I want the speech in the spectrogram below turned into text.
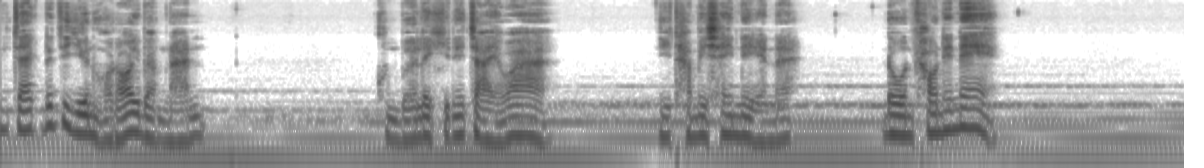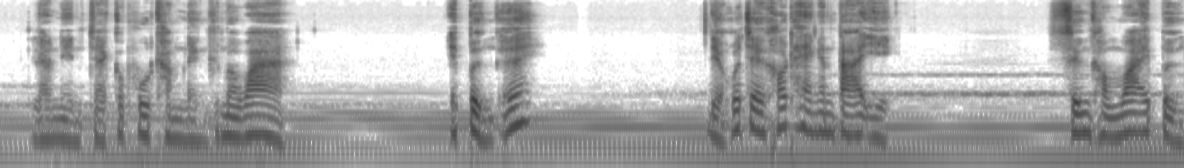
นแจ็คได้จะยืนหัวเราะอยู่แบบนั้น คุณเบิร์ตเลยคิดในใจว่า นี่ถ้าไม่ใช่เนนนะ โดนเขาแน่ๆ แล้วเนนแจ็คก็พูดคำหนึ่งขึ้นมาว่าไอ้ปึ่งเอ้ย เดี๋ยวก็เจอเขาแทงกันตายอีก ซึ่งคำว่าไอ้ปึ๋ง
